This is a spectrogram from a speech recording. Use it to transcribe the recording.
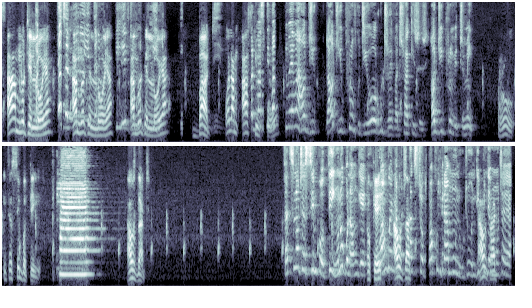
I'm not a lawyer. I'm not a lawyer. I believed or I'm not a lawyer. But all I'm But asking Masimba, for, how do you how do you prove kuti you're a driver truck izvozvi? How do you prove it to me? Ru, it's a simple thing. How's that? That's not a simple thing. Unogona kunge Okay, wangoenda how's that? patruck stop wakumbira munhu kuti ndipinde that? yako.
